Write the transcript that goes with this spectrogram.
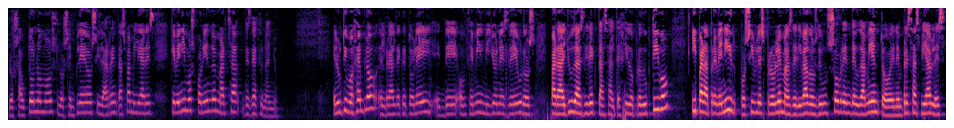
los autónomos, los empleos y las rentas familiares que venimos poniendo en marcha desde hace un año. El último ejemplo, el Real Decreto Ley de 11.000 millones de euros para ayudas directas al tejido productivo y para prevenir posibles problemas derivados de un sobreendeudamiento en empresas viables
